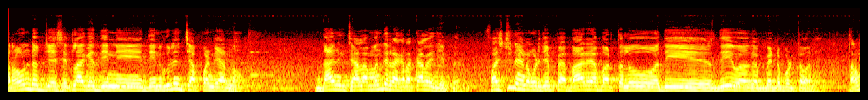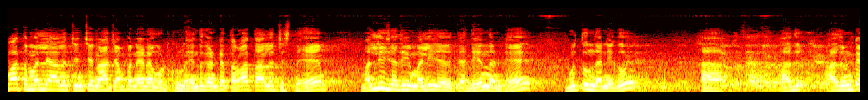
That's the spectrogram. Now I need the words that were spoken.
రౌండప్ చేసి ఇట్లాగే దీన్ని దీని గురించి చెప్పండి అన్నాం దానికి చాలామంది రకరకాలుగా చెప్పారు. ఫస్ట్ నేను ఒకటి చెప్పా భార్యాభర్తలు అది ఇది ఒక బిడ్డ పుట్టడం అని తర్వాత మళ్ళీ ఆలోచించి నా చెంప నేనే కొట్టుకున్నా. ఎందుకంటే తర్వాత ఆలోచిస్తే మళ్ళీ చదివి మళ్ళీ చదివితే అదేంటంటే గుర్తుందా నీకు? అది అది ఉంటే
